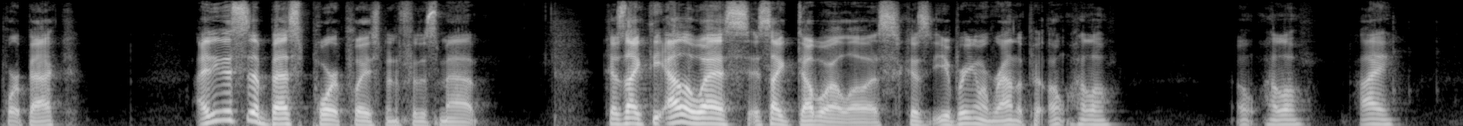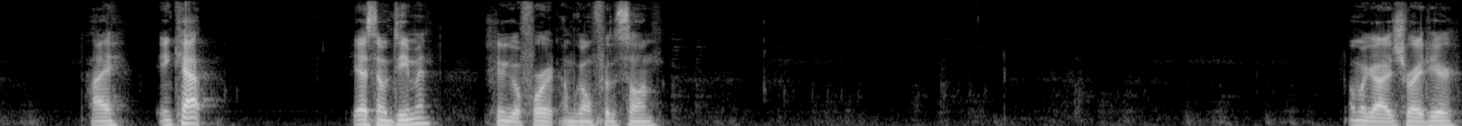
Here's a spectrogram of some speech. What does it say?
Port back. I think this is the best port placement for this map. Because like the LOS, it's like double LOS. Because you bring him around the... Oh, hello. Oh, hello. Hi. Hi. Incap. He has no demon. He's gonna go for it. I'm going for the song. Oh my god, he's right here.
